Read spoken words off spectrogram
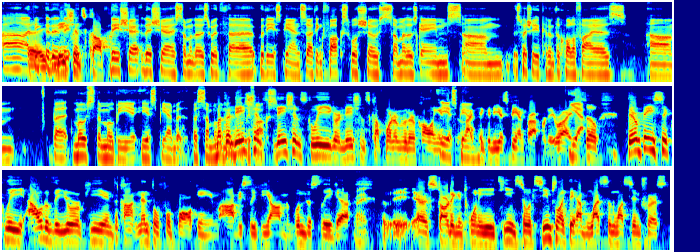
I think the, Nations they, Cup. They share they share some of those with uh, with ESPN. So I think Fox will show some of those games, um, especially kind of the qualifiers. Um, but most of them will be ESPN, but, but some of but them the Nations Nations League or Nations Cup, whatever they're calling it, ESPN. I think an ESPN property, right? Yeah. So they're basically out of the European, the continental football game, obviously beyond the Bundesliga, right. uh, starting in 2018. So it seems like they have less and less interest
